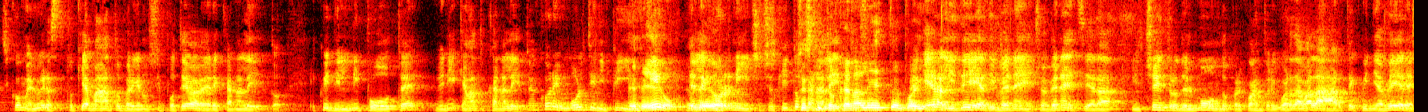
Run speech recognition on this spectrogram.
siccome lui era stato chiamato perché non si poteva avere Canaletto, e quindi il nipote veniva chiamato Canaletto, ancora in molti dipinti è vero, delle vero. cornici c'è scritto c'è Canaletto, scritto Canaletto e poi... era l'idea di Venezia, cioè Venezia era il centro del mondo per quanto riguardava l'arte, quindi avere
